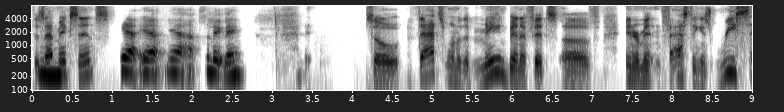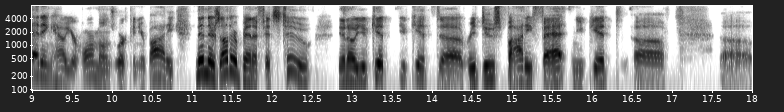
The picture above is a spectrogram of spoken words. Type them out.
Does that mm. make sense? Yeah, yeah, yeah, absolutely. So that's one of the main benefits of intermittent fasting is resetting how your hormones work in your body. And then there's other benefits too. You know, you get you get uh, reduced body fat, and you get uh, uh,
